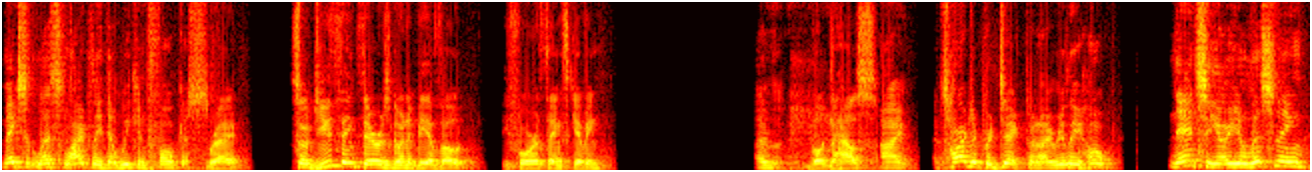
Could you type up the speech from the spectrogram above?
makes it less likely that we can focus. Right. So, do you think there is going to be a vote before Thanksgiving? Um, Vote in the House? I, it's hard to predict, but I really hope. Nancy, are you listening?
